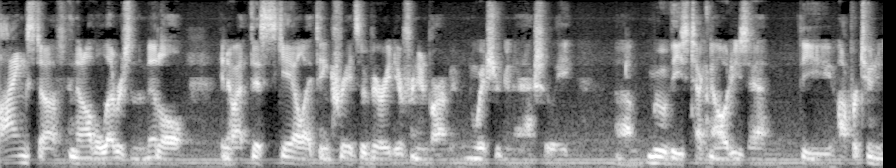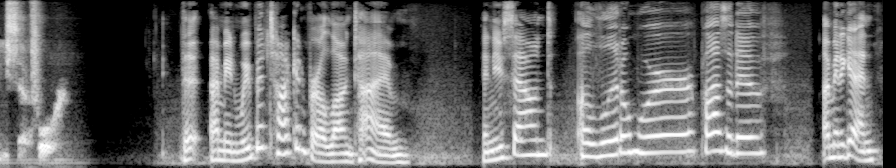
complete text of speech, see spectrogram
buying stuff, and then all the leverage in the middle. You know, at this scale, I think creates a very different environment in which you're going to actually um, move these technologies and the opportunity set forward. Th- I mean, we've been talking for a long time, and you sound a little more positive. I mean, again,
